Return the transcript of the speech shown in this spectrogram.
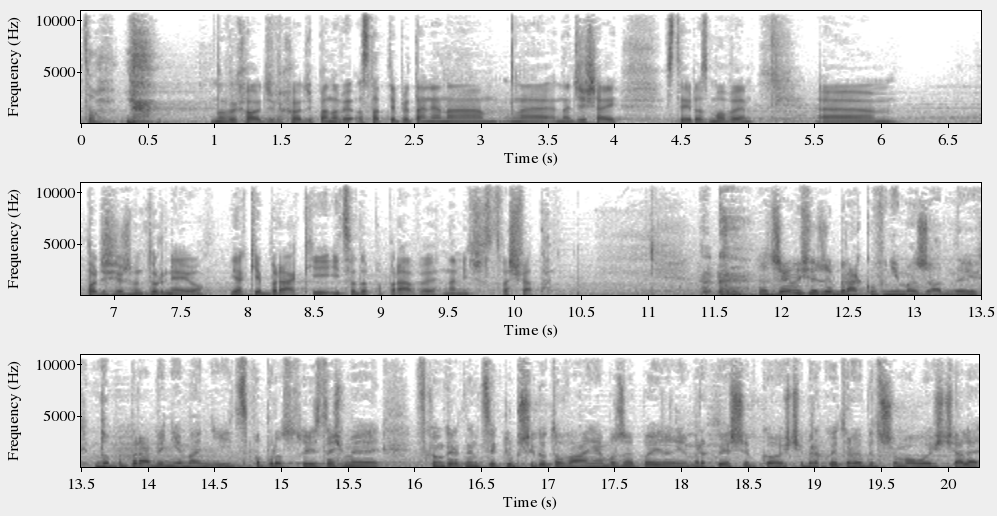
to. No wychodzi, wychodzi. Panowie, ostatnie pytania na, e, na dzisiaj z tej rozmowy. Po dzisiejszym turnieju, jakie braki i co do poprawy na Mistrzostwa Świata? Znaczy, myślę, że braków nie ma żadnych, do poprawy nie ma nic. Po prostu jesteśmy w konkretnym cyklu przygotowania. Można powiedzieć, że nie, brakuje szybkości, brakuje trochę wytrzymałości, ale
